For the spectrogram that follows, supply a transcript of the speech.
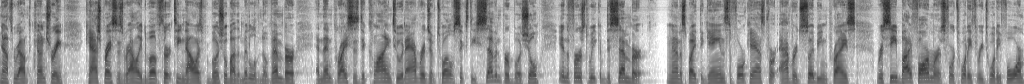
Now, throughout the country, cash prices rallied above $13 per bushel by the middle of November, and then prices declined to an average of $12.67 per bushel in the first week of December. Now, despite the gains, the forecast for average soybean price received by farmers for 23-24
